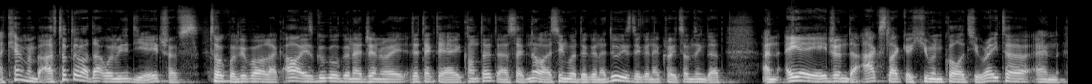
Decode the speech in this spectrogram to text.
I can't remember. I've talked about that when we did the Ahrefs talk when people are like, oh, is Google going to generate, detect AI content? And I said, no, I think what they're going to do is they're going to create something that an AI agent that acts like a human quality rater and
